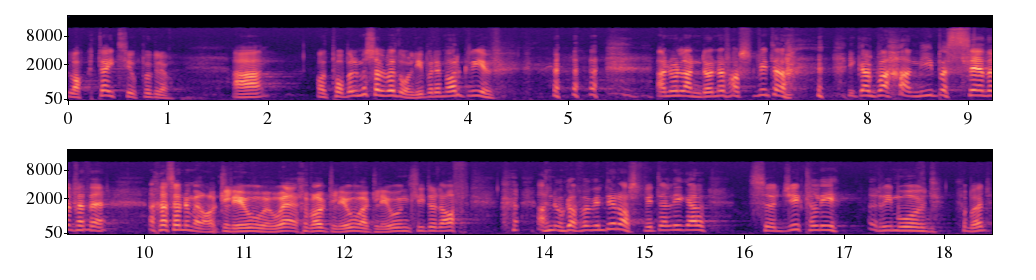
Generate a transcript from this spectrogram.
Loctite superglw. A oedd pobl yn sylweddoli bod e mor grif. a nhw'n lando yn yr hospital i gael gwahanu bysedd y pethau. Achos o'n nhw'n meddwl, o, gliw yw e, chyfo gliw, a gliw yn llid dod off. a nhw'n gofio mynd i'r hospital i gael surgically removed, chybod,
